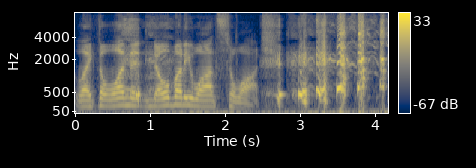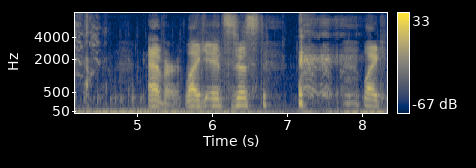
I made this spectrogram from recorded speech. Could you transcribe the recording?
like the one that nobody wants to watch. Ever. Like it's just like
